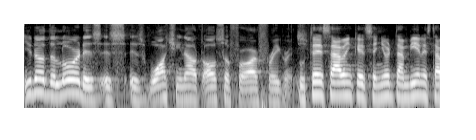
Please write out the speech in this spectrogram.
You know, the Lord is, is, is watching out also for our fragrance. Ustedes saben que el Señor también está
